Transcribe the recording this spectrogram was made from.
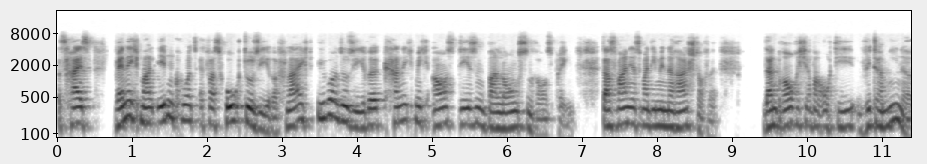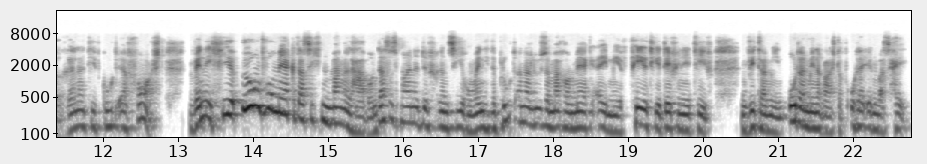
Das heißt, wenn ich mal eben kurz etwas hochdosiere, vielleicht überdosiere, kann ich mich aus diesen Balancen rausbringen. Das waren jetzt mal die Mineralstoffe. Dann brauche ich aber auch die Vitamine relativ gut erforscht. Wenn ich hier irgendwo merke, dass ich einen Mangel habe, und das ist meine Differenzierung, wenn ich eine Blutanalyse mache und merke, ey, mir fehlt hier definitiv ein Vitamin oder ein Mineralstoff oder irgendwas, hey,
